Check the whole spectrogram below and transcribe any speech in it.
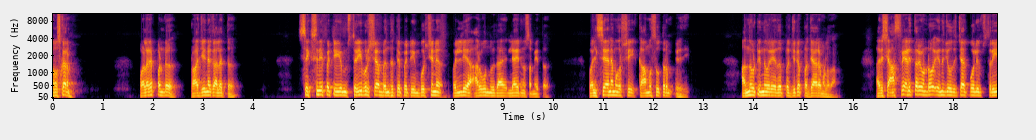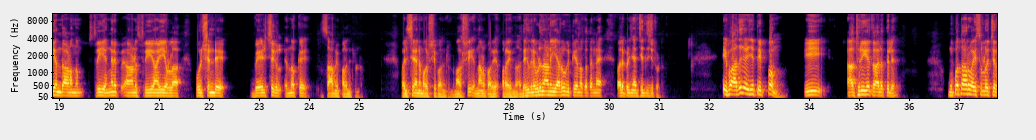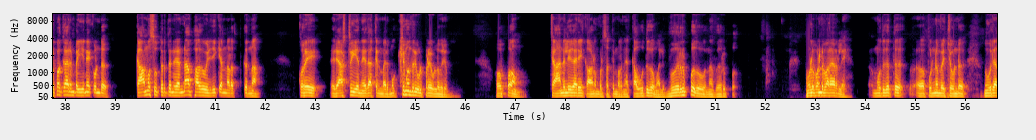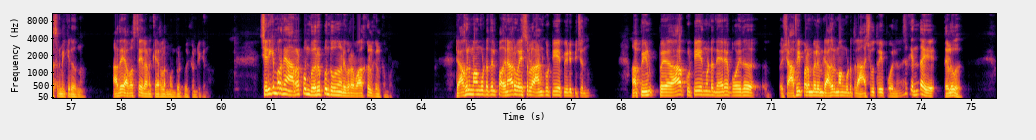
നമസ്കാരം. വളരെ പണ്ട് പ്രാചീന കാലത്ത് സെക്സിനെ പറ്റിയും സ്ത്രീ പുരുഷ ബന്ധത്തെപ്പറ്റിയും പുരുഷന് വലിയ അറിവൊന്നും ഇതാ ഇല്ലായിരുന്ന സമയത്ത് വത്സ്യാന മഹർഷി കാമസൂത്രം എഴുതി. അന്ന് തൊട്ട് ഇന്ന് വരെ അത് പ്രചുര പ്രചാരമുള്ളതാണ്. അതിന് ശാസ്ത്രീയ അടിത്തറയുണ്ടോ എന്ന് ചോദിച്ചാൽ പോലും സ്ത്രീ എന്താണെന്നും സ്ത്രീ എങ്ങനെ ആണ് സ്ത്രീയായുള്ള പുരുഷന്റെ വേഴ്ചകൾ എന്നൊക്കെ സ്വാമി പറഞ്ഞിട്ടുണ്ട്. വത്സ്യാന മഹർഷി പറഞ്ഞിട്ടുണ്ട്. മഹർഷി എന്നാണ് പറയ പറയുന്നത്. അദ്ദേഹത്തിന് എവിടെ നിന്നാണ് ഈ അറിവ് കിട്ടിയെന്നൊക്കെ തന്നെ പലപ്പോഴും ഞാൻ ചിന്തിച്ചിട്ടുണ്ട്. ഇപ്പോൾ അത് കഴിഞ്ഞിട്ട് ഇപ്പം ഈ ആധുനിക കാലത്തിൽ മുപ്പത്താറ് വയസ്സുള്ള ചെറുപ്പക്കാരൻ പയ്യനെ കൊണ്ട് കാമസൂത്രത്തിന്റെ രണ്ടാം ഭാഗം എഴുതിക്കാൻ നടക്കുന്ന കുറേ രാഷ്ട്രീയ നേതാക്കന്മാർ മുഖ്യമന്ത്രി ഉൾപ്പെടെയുള്ളവരും ഒപ്പം ചാനലുകാരെയും കാണുമ്പോൾ സത്യം പറഞ്ഞാൽ കൗതുകമല്ല വെറുപ്പ് തോന്നുന്ന വെറുപ്പ്. നമ്മൾ പണ്ട് പറയാറില്ലേ മുതുകത്ത് പുണ്യം വെച്ചുകൊണ്ട് നൂരാ ശ്രമിക്കരുതെന്ന്. അതേ അവസ്ഥയിലാണ് കേരളം മുൻപോട്ട് പോയിക്കൊണ്ടിരിക്കുന്നത്. ശരിക്കും പറഞ്ഞാൽ അറപ്പും വെറുപ്പും തോന്നുകയാണ് ഇവരുടെ വാക്കുകൾ കേൾക്കുമ്പോൾ. രാഹുൽ മാങ്കൂട്ടത്തിൽ പതിനാറ് വയസ്സുള്ള ആൺകുട്ടിയെ പീഡിപ്പിച്ചെന്നു ആ പീ ആ കുട്ടിയെയും കൊണ്ട് നേരെ പോയത് ഷാഫി പറമ്പിലും രാഹുൽ മാങ്കൂട്ടത്തിൽ ആശുപത്രിയിൽ പോയിരുന്നു. ഇതൊക്കെ എന്താ തെളിവ്?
